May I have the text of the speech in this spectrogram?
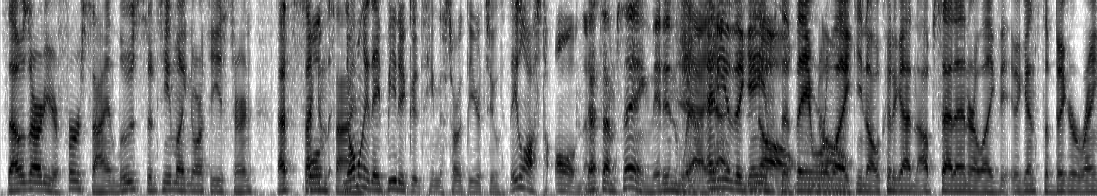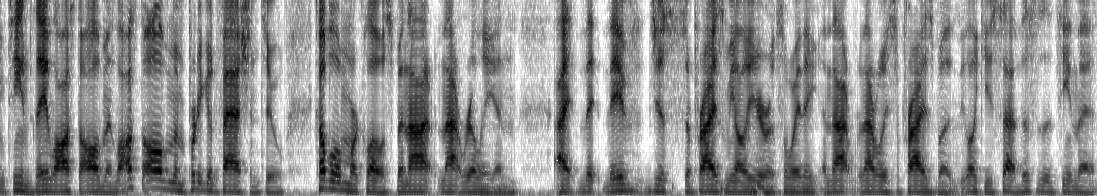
so that was already your first sign. Lose to a team like Northeastern, that's second well, sign. normally they beat a good team to start the year too. They lost to all of them. That's what I'm saying. They didn't Yeah, win any of the games No, that they were no. like, you know, could have gotten upset in or like the, against the bigger ranked teams. They lost to all of them and lost to all of them in pretty good fashion too. A couple of them were close, but not not really. And I they, they've just surprised me all year hmm. with the way they and not not really surprised, but like you said, this is a team that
